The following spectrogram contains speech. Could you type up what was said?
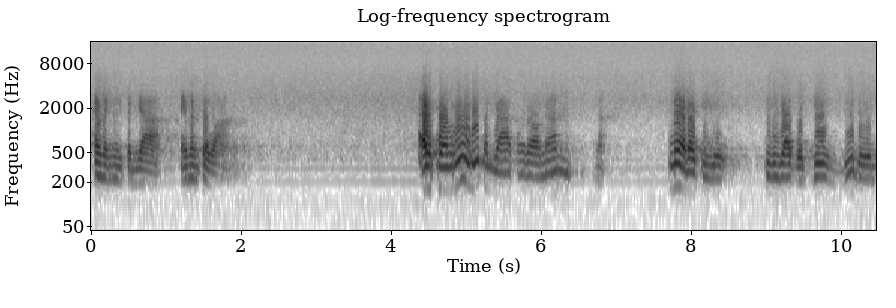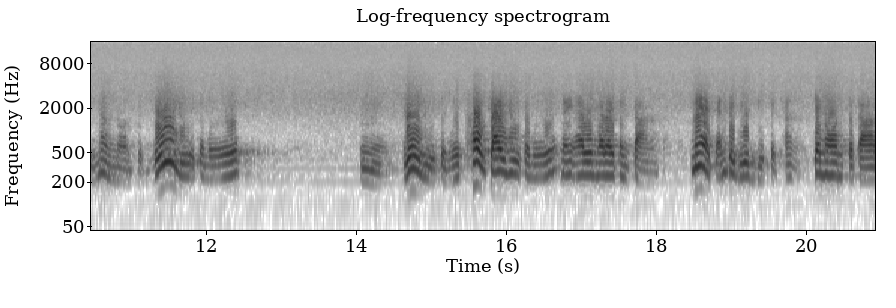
ให้มันมีปัญญา ให้มันสว่างไอ้ความรู้หรือปัญญาของเรานั้นนะแม่เราจะอยู่อิริยาบถยืนหรือเดินนั่งนอนเป็นรู้อยู่เสมอรู้อยู่เสมอ เข้าใจอยู่เสมอ ในอารมณ์อะไรต่าง ๆ แม่ฉันจะยืนอยู่กับช่างจะนอนก็ตาม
